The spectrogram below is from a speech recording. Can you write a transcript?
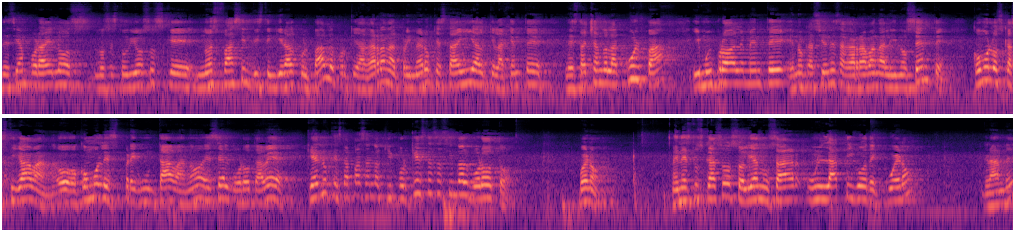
decían por ahí los, los estudiosos, que no es fácil distinguir al culpable, porque agarran al primero que está ahí, al que la gente le está echando la culpa, y muy probablemente en ocasiones agarraban al inocente. ¿Cómo los castigaban? O cómo les preguntaban, ¿no? Ese alboroto. A ver, ¿qué es lo que está pasando aquí? ¿Por qué estás haciendo alboroto? Bueno, en estos casos solían usar un látigo de cuero grande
